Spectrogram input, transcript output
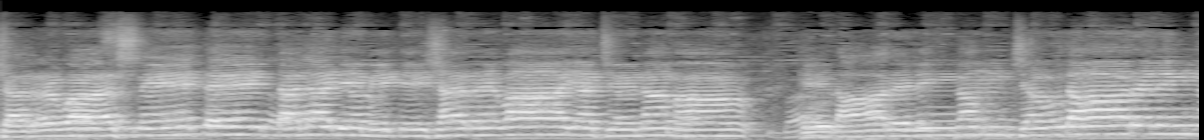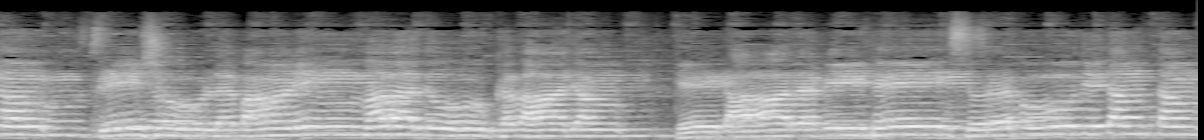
शर्वस्मेते तदनिमिति शर्वाय च नमः केदारलिङ्गं च उदारलिङ्गं श्रीशूलपाणिं भवदुःखभाजम् केदारपीठे सुरपूजितं तं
